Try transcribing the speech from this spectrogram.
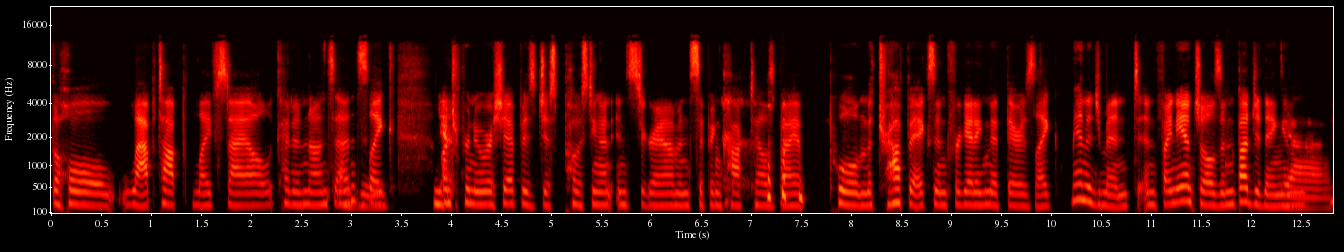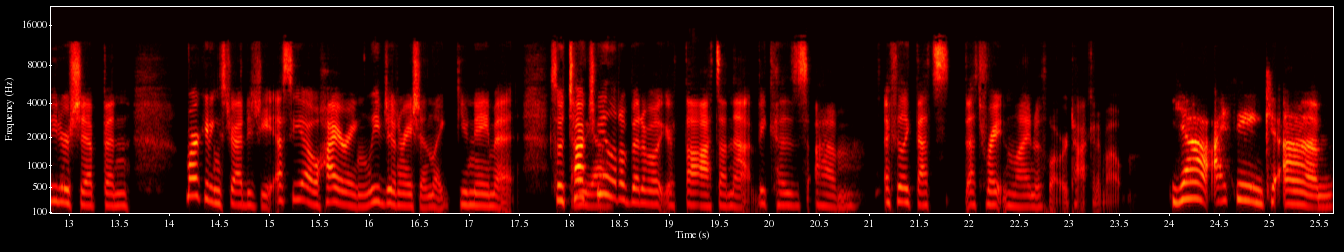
the whole laptop lifestyle kind of nonsense. Mm-hmm. Like yeah. entrepreneurship is just posting on Instagram and sipping cocktails by a pool in the tropics and forgetting that there's like management and financials and budgeting yeah. and leadership and marketing strategy, SEO, hiring, lead generation, like you name it. So talk oh, yeah. to me a little bit about your thoughts on that because um I feel like that's that's right in line with what we're talking about. Yeah, I think um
